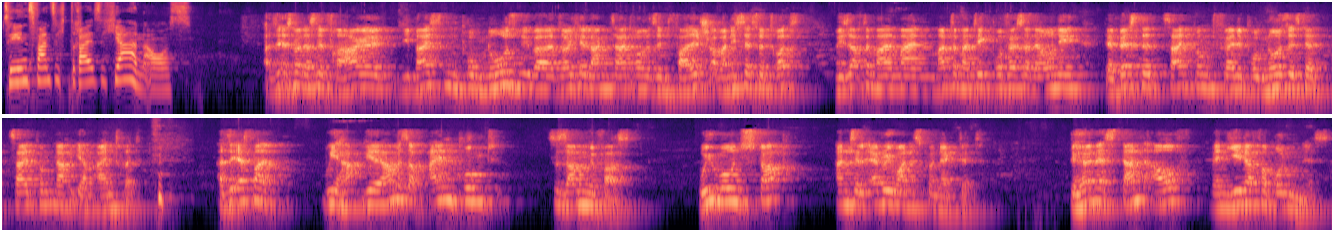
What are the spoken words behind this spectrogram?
10, 20, 30 Jahren aus? Also erstmal, das ist eine Frage. Die meisten Prognosen über solche langen Zeiträume sind falsch, aber nichtsdestotrotz wie sagte mal mein Mathematikprofessor der Uni, der beste Zeitpunkt für eine Prognose ist der Zeitpunkt nach ihrem Eintritt. Also erstmal, wir haben es auf einen Punkt zusammengefasst. We won't stop until everyone is connected. Wir hören es dann auf, wenn jeder verbunden ist.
